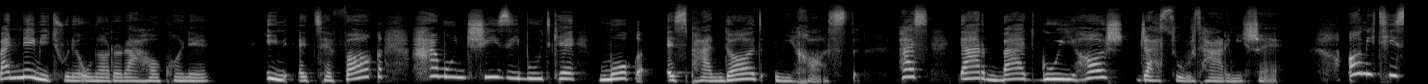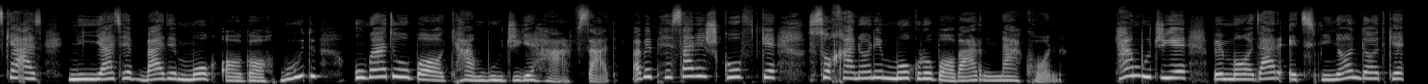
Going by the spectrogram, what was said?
و نمی‌تونه اونا رو رها کنه. این اتفاق همون چیزی بود که مق اسپنداد می‌خواست. پس در بدگوییهاش جسورتر میشه. آمیتیس که از نیت بد مق آگاه بود اومد و با کمبوجیه حرف زد و به پسرش گفت که سخنان مق رو باور نکن. کمبوجیه به مادر اطمینان داد که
